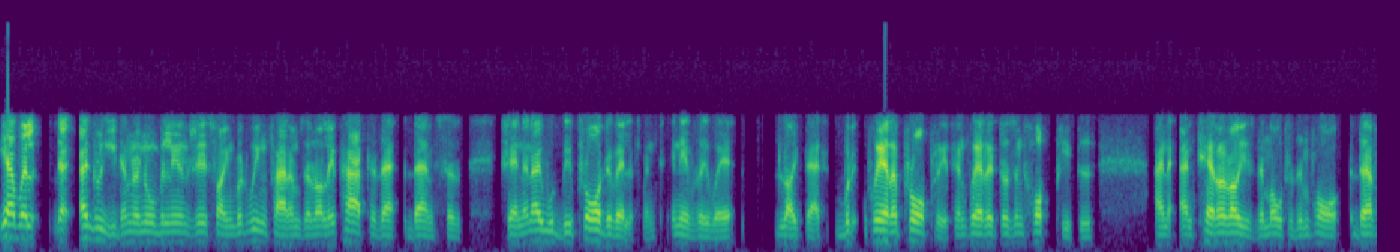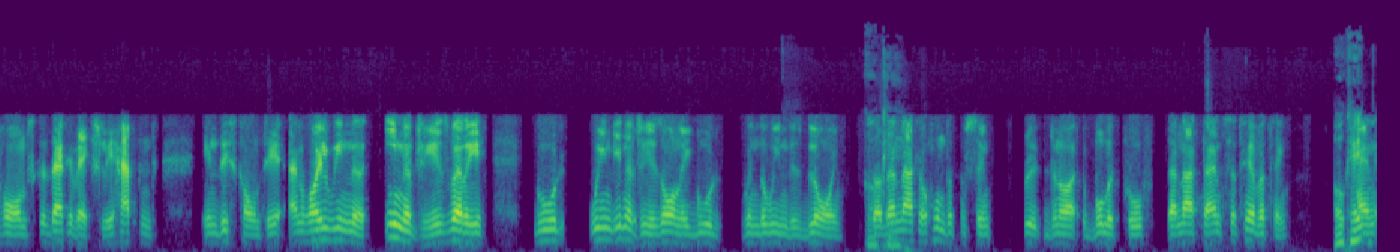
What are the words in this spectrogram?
Yeah, well, agreed, and renewable energy is fine, but wind farms are only part of that answer, Shane, and I would be pro-development in every way like that, but where appropriate and where it doesn't hurt people and, and terrorise them out of them ho- their homes, because that have actually happened in this county. And while wind uh, energy is very good, wind energy is only good when the wind is blowing. So Okay. they're not 100% uh, you know, bulletproof. They're not the answer to everything. Okay, And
